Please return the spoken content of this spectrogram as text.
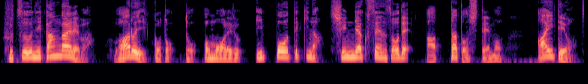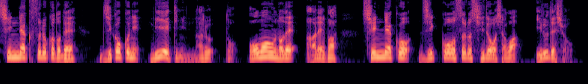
普通に考えれば悪いことと思われる一方的な侵略戦争であったとしても、相手を侵略することで自国に利益になると思うのであれば、侵略を実行する指導者はいるでしょう。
